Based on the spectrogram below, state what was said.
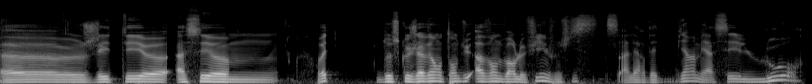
Euh, J'ai été euh, assez, euh, en fait, de ce que j'avais entendu avant de voir le film, je me suis dit ça a l'air d'être bien, mais assez lourd.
